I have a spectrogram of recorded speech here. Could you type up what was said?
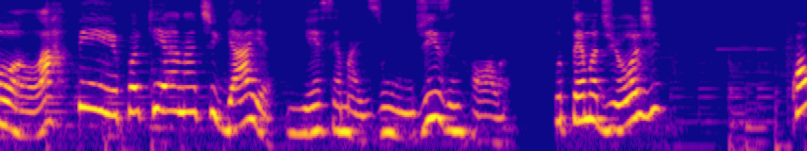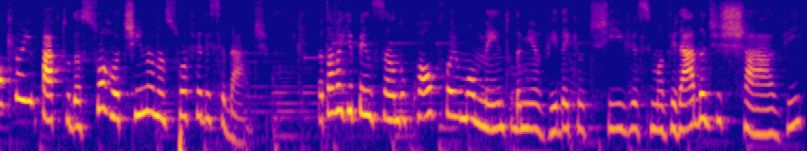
Olá, Pipa! Aqui é a Nath Gaia e esse é mais um Desenrola. O tema de hoje: Qual que é o impacto da sua rotina na sua felicidade? Eu tava aqui pensando qual foi o momento da minha vida que eu tive assim uma virada de chave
